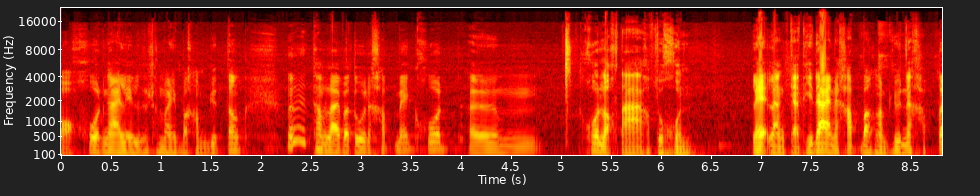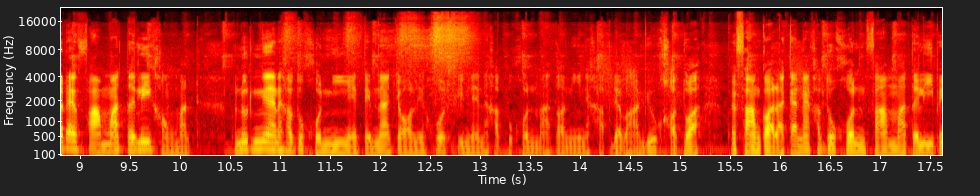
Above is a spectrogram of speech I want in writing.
ออกโคตรง่ายเลยแล้วทำไมบัคคำยุทธต้องเอ้ยทำลายประตูนะครับแม่โคตรเออโคตรหลอกตาครับทุกคน และหลังจากที่ได้นะครับบัคคำยุทธนะครับก็ได้ฟาร์มมาสเตอรี่ของมัด มนุษย์เงี้ยนะครับทุกคนนี่ไงเต็มหน้าจอเลยโคตรฟินเลยนะครับทุกคนมาตอนนี้นะครับเดี๋ยวบาหามยุทธขอตัวไปฟาร์มก่อนละกันนะครับทุกคนฟาร์มมาสเตอรี่ไป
